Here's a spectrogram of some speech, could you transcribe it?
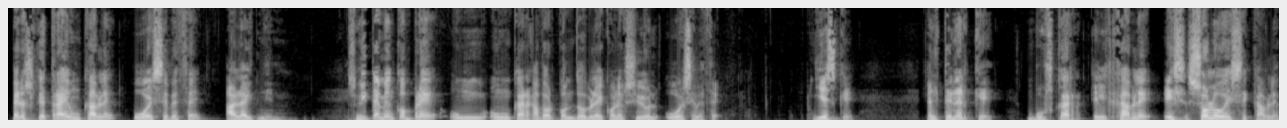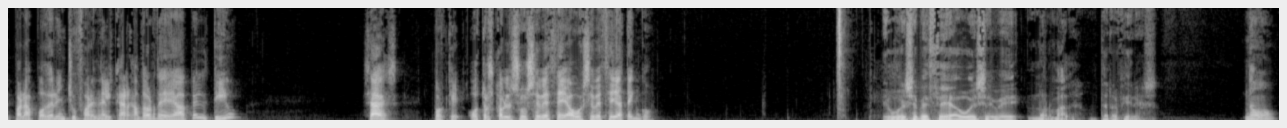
pero sí que trae un cable USB-C a Lightning. Y también compré un, cargador con doble conexión USB-C. Y es que el tener que buscar el cable es solo ese cable para poder enchufar en el cargador de Apple, tío. ¿Sabes? Porque otros cables USB-C a USB-C ya tengo. USB-C a USB normal, ¿te refieres? No,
